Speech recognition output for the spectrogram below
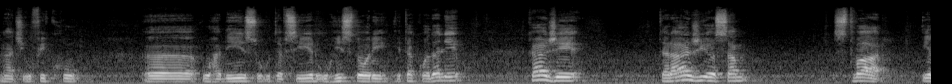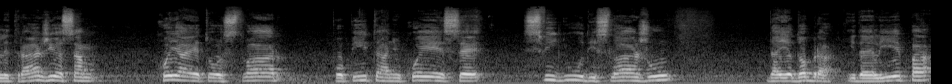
znači u fikhu, e, u hadisu, u tefsiru, u historiji i tako dalje, kaže, tražio sam stvar ili tražio sam koja je to stvar po pitanju koje se svi ljudi slažu da je dobra i da je lijepa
